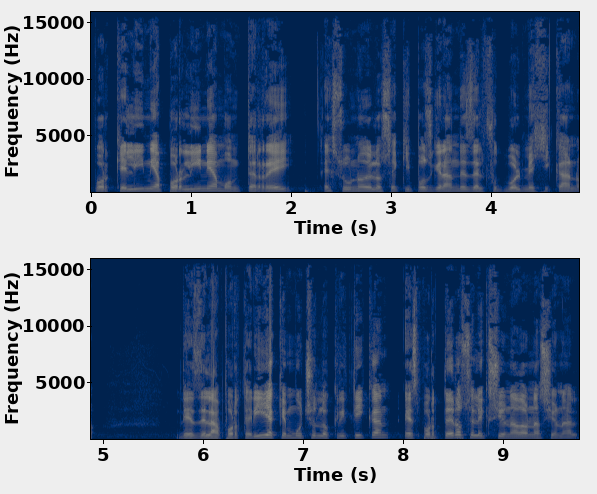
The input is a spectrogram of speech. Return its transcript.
Porque línea por línea Monterrey es uno de los equipos grandes del fútbol mexicano. Desde la portería, que muchos lo critican, es portero seleccionado nacional.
